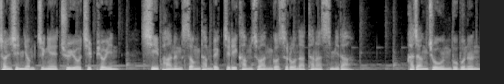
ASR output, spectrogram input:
전신 염증의 주요 지표인 C 반응성 단백질이 감소한 것으로 나타났습니다. 가장 좋은 부분은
